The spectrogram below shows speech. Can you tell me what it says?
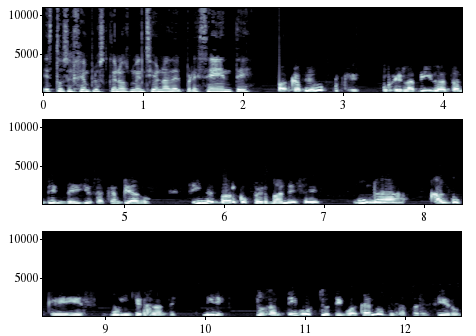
estos ejemplos que nos menciona del presente. Ha cambiado porque, porque la vida también de ellos ha cambiado. Sin embargo, permanece una algo que es muy interesante. Mire, los antiguos teotihuacanos desaparecieron,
